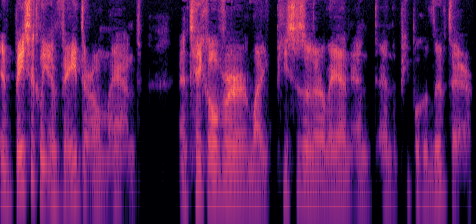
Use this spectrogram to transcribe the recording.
and basically invade their own land and take over like pieces of their land and and the people who live there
